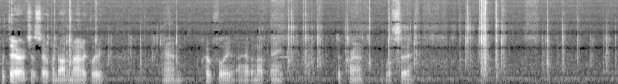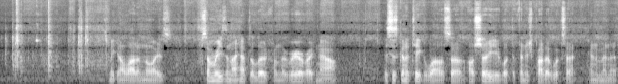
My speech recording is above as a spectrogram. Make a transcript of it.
But there, it just opened automatically. And hopefully I have enough ink to print. We'll see. It's making a lot of noise. For some reason I have to load from the rear right now. This is going to take a while, so I'll show you what the finished product looks like in a minute.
